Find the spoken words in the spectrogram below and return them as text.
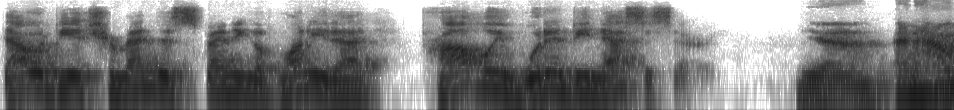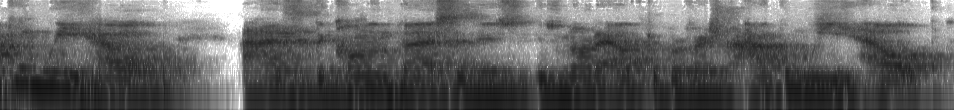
that would be a tremendous spending of money that probably wouldn't be necessary. Yeah. And how can we help as the common person who's, who's not a healthcare professional? How can we help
